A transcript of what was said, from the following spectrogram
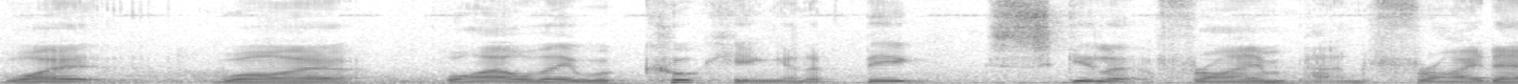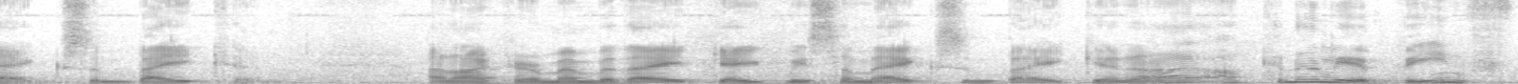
while, while, while they were cooking in a big skillet frying pan, fried eggs and bacon. And I can remember they gave me some eggs and bacon. And I, I can only have been f-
